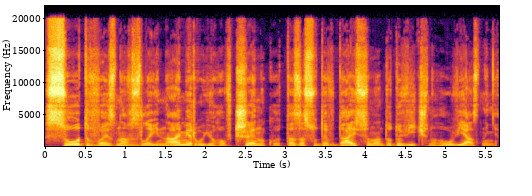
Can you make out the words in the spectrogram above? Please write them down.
Суд визнав злий намір у його вчинку та засудив Дайсона до довічного ув'язнення.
